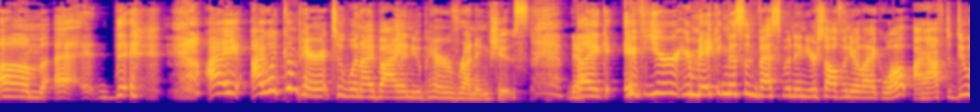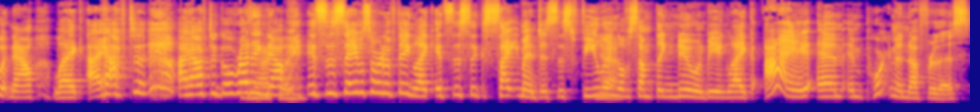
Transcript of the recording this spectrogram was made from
um, uh, the, I I would compare it to when I buy a new pair of running shoes. Yeah. Like if you're you're making this investment in yourself, and you're like, well, I have to do it now. Like I have to I have to go running exactly. now. It's the same sort of thing. Like it's this excitement, it's this feeling yeah. of something new and being like, I am important enough for this.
